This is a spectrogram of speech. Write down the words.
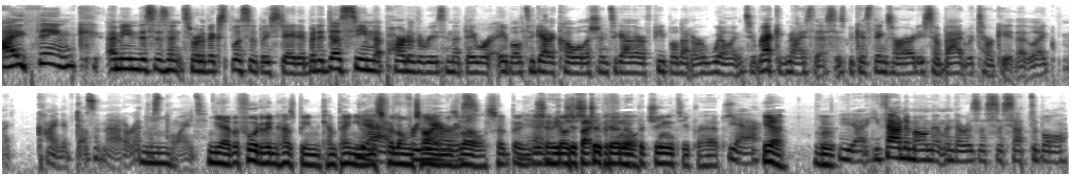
I think, I mean, this isn't sort of explicitly stated, but it does seem that part of the reason that they were able to get a coalition together of people that are willing to recognize this is because things are already so bad with Turkey that, like, kind of doesn't matter at this point. Yeah, but Voordewind has been campaigning on this for a long for time as well, so it, Yeah. it So he goes just back took before. an opportunity, perhaps. Yeah. Yeah. yeah. Yeah, he found a moment when there was a susceptible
